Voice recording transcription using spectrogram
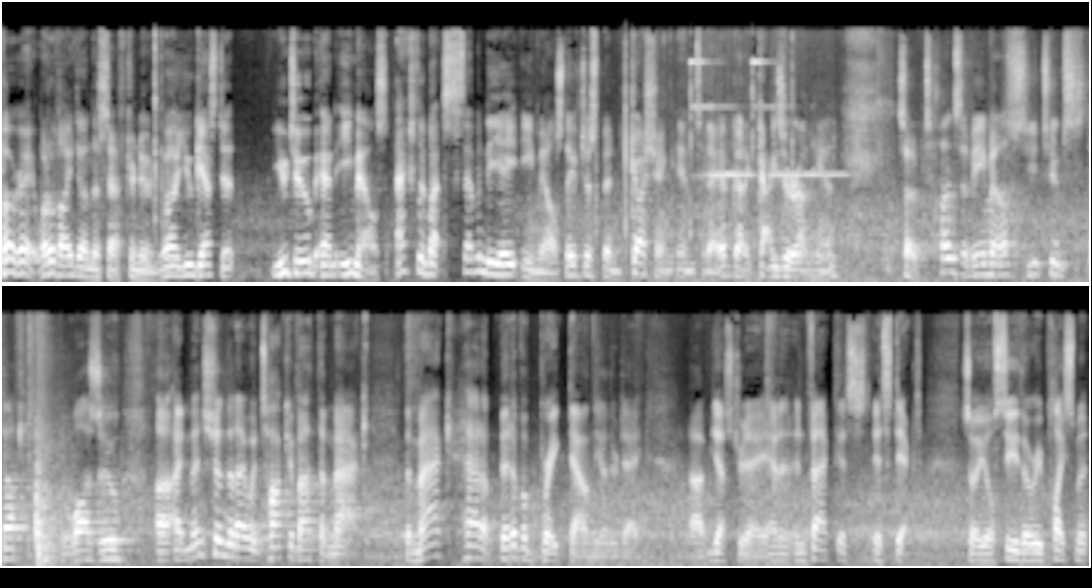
All right, what have I done this afternoon? Well, you guessed it. YouTube and emails. Actually, about 78 emails. They've just been gushing in today. I've got a geyser on hand. So, tons of emails, YouTube stuff, the wazoo. Uh, I mentioned that I would talk about the Mac. The Mac had a bit of a breakdown the other day. Uh, yesterday, and in fact, it's it's dicked. So you'll see the replacement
